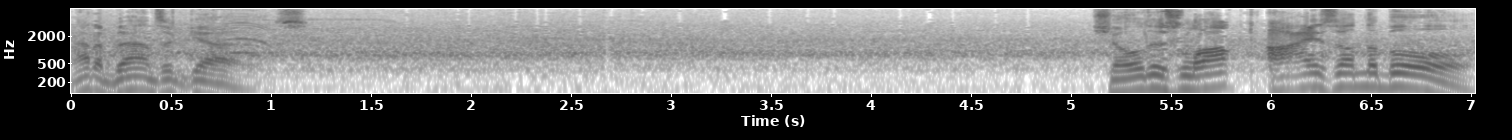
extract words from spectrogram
Out of bounds it goes. Shoulders locked, eyes on the ball.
